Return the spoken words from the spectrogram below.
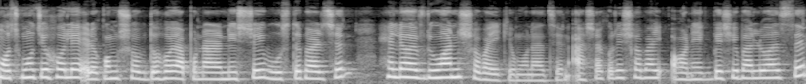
মচমচে হলে এরকম শব্দ হয় আপনারা নিশ্চয়ই বুঝতে পারছেন। হ্যালো এভরিওয়ান সবাই কেমন আছেন? আশা করি সবাই অনেক বেশি ভালো আছেন।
